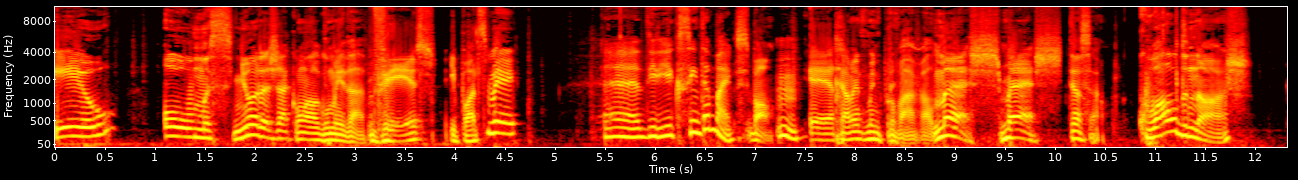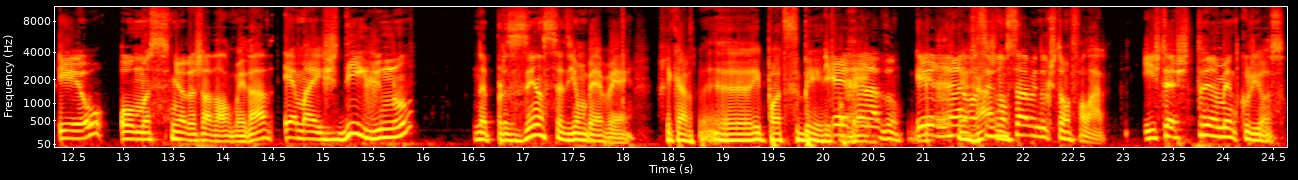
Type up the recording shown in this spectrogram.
Eu ou uma senhora já com alguma idade? Vês? Hipótese B. Ah, diria que sim também. Bom, é realmente muito provável. Mas, mas, atenção. Qual de nós, eu ou uma senhora já de alguma idade, é mais digno na presença de um bebê? Ricardo, eh, hipótese B. Errado. Errado. Errado? Vocês não sabem do que estão a falar. Isto é extremamente curioso.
